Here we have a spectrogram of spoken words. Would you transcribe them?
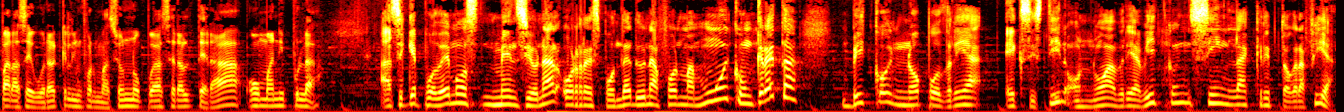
para asegurar que la información no pueda ser alterada o manipulada. Así que podemos mencionar o responder de una forma muy concreta, Bitcoin no podría existir o no habría Bitcoin sin la criptografía.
